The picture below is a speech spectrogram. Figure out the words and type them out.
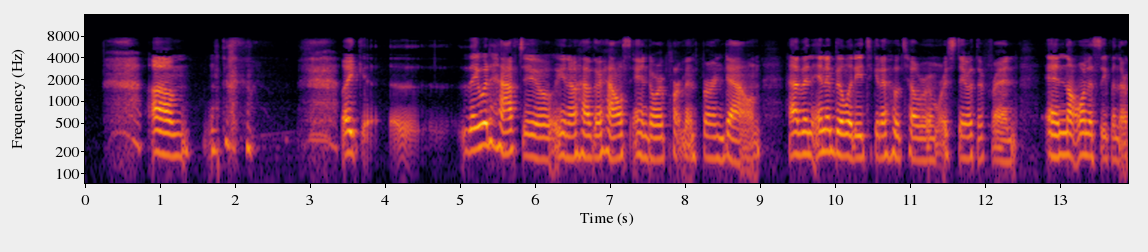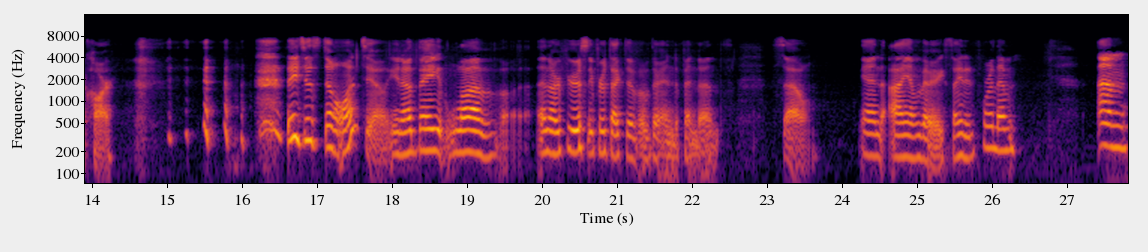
um, like, uh, they would have to, you know, have their house and or apartment burned down, have an inability to get a hotel room or stay with a friend, and not want to sleep in their car. they just don't want to. You know, they love and are fiercely protective of their independence. So, and I am very excited for them. Um,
